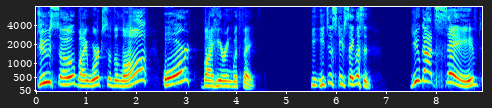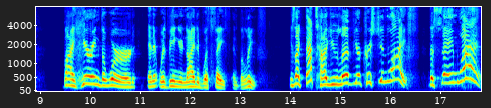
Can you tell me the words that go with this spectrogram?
Do so by works of the law or by hearing with faith? He, he just keeps saying, listen, you got saved by hearing the word and it was being united with faith and belief. He's like, that's how you live your Christian life the same way.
